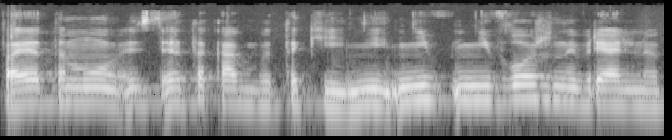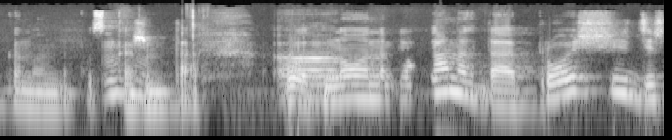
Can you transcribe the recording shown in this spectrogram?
Поэтому это как бы такие не, не, не вложенные в реальную экономику, скажем угу. так. Вот. А Но на Балканах, да, проще, деш,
